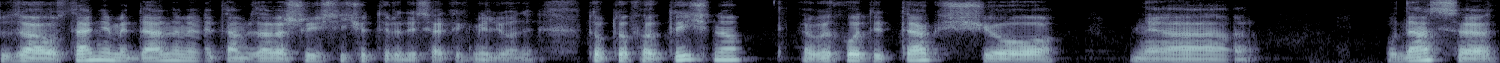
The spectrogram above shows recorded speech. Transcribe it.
за останніми даними там зараз 6,4 мільйони. Тобто, фактично виходить так, що е, в нас е,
